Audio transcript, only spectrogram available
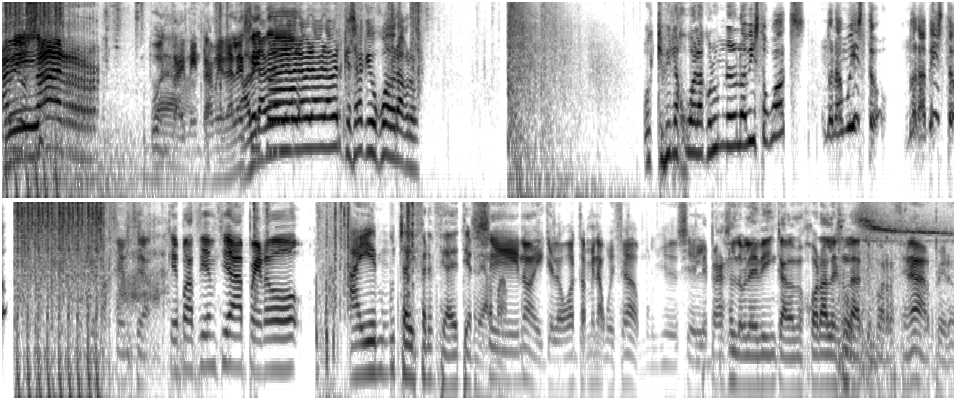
sabe usar. Buen timing también de A ver, a ver, a ver, a ver, a ver, que sabe que un jugador agro. Uy, que bien la jugada la columna, ¿no lo ha visto, Watts? No lo ha visto, no lo ha visto. Qué paciencia, qué paciencia, pero. Hay mucha diferencia de tier de arma. Sí, no, y que luego también ha wifeado, porque si le pegas el doble link, a lo mejor Alex no le da tiempo a reaccionar, pero.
